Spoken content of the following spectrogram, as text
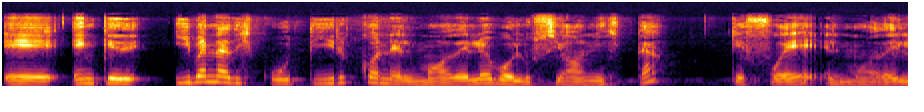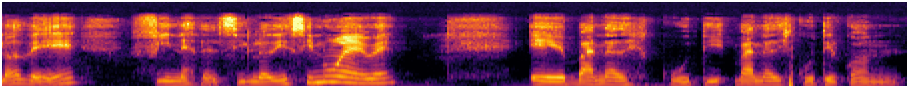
eh, en que iban a discutir con el modelo evolucionista, que fue el modelo de fines del siglo XIX, eh, van, a discutir, van a discutir con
